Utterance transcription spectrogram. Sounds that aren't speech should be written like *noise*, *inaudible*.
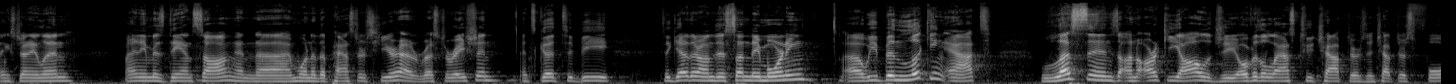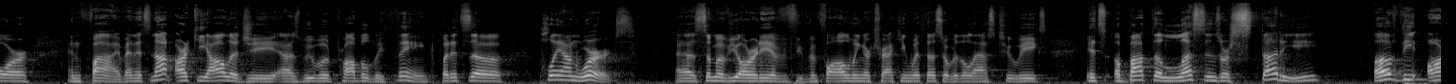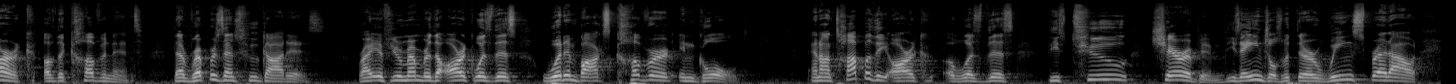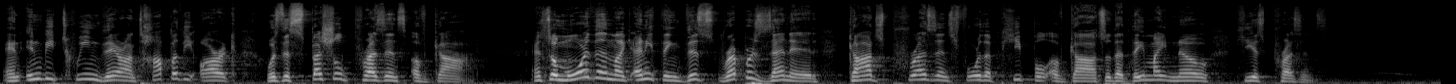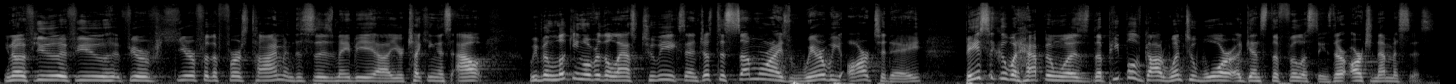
Thanks, Jenny Lynn. My name is Dan Song, and uh, I'm one of the pastors here at Restoration. It's good to be together on this Sunday morning. Uh, we've been looking at lessons on archaeology over the last two chapters, in chapters four and five. And it's not archaeology as we would probably think, but it's a play on words. As some of you already have, if you've been following or tracking with us over the last two weeks, it's about the lessons or study of the Ark of the Covenant that represents who God is, right? If you remember, the Ark was this wooden box covered in gold. And on top of the Ark uh, was this these two cherubim, these angels with their wings spread out. And in between there, on top of the ark, was the special presence of God. And so, more than like anything, this represented God's presence for the people of God so that they might know He is present. You know, if you if you if you're here for the first time and this is maybe uh, you're checking us out, we've been looking over the last two weeks, and just to summarize where we are today, basically what happened was the people of God went to war against the Philistines, their arch nemesis.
